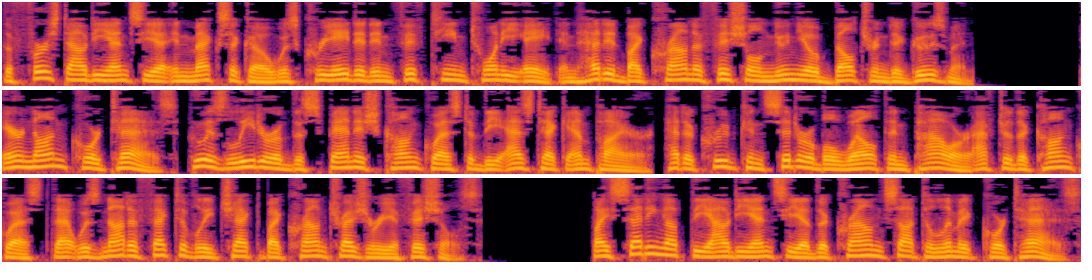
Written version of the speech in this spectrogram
The first Audiencia in Mexico was created in 1528 and headed by Crown official Nuño Beltrán de Guzmán. Hernán Cortés, who as leader of the Spanish conquest of the Aztec Empire, had accrued considerable wealth and power after the conquest that was not effectively checked by crown treasury officials. By setting up the audiencia the crown sought to limit Cortés'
